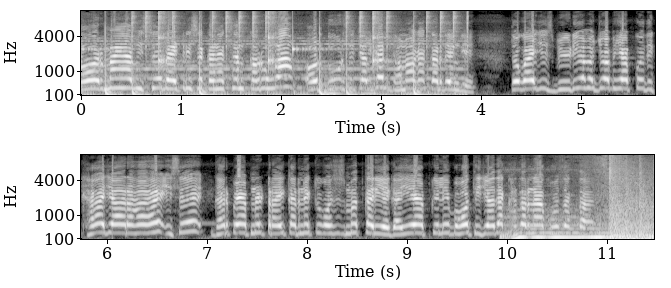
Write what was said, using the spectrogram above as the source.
और मैं अब इसे बैटरी से कनेक्शन करूँगा और दूर से चलकर धमाका कर देंगे। तो गाइज़ इस वीडियो में जो भी आपको दिखाया जा रहा है, इसे घर पे अपने ट्राई करने की कोशिश मत करिएगा। ये आपके लिए बहुत ही ज़्यादा खतरनाक हो सकता है।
